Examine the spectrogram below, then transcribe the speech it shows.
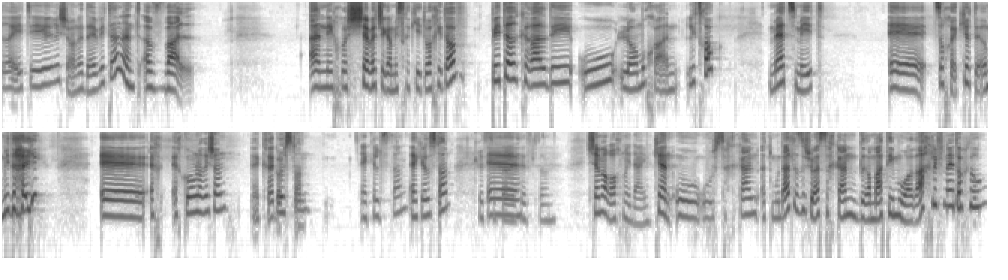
ראיתי ראשון את דיוויד טננט, אבל אני חושבת שגם משחקית הוא הכי טוב. פיטר קרלדי הוא לא מוכן לצחוק. מאט סמית אה, צוחק יותר מדי. אה, איך, איך קוראים לראשון? אה, קרגולסטון? אקלסטון? אקלסטון? כריסטופר אה, אקלסטון. שם ארוך מדי. כן, הוא, הוא שחקן, את מודעת לזה שהוא היה שחקן דרמטי מוערך לפני דוקטור?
